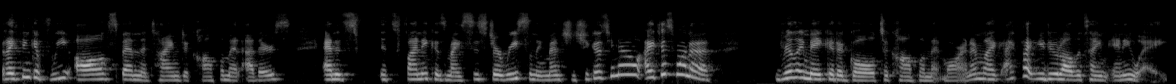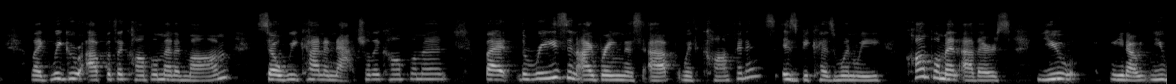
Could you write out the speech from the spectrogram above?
But i think if we all spend the time to compliment others and it's it's funny because my sister recently mentioned she goes you know i just want to really make it a goal to compliment more. And I'm like, I thought you do it all the time anyway. Like we grew up with a complimented mom, so we kind of naturally compliment. But the reason I bring this up with confidence is because when we compliment others, you you know you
